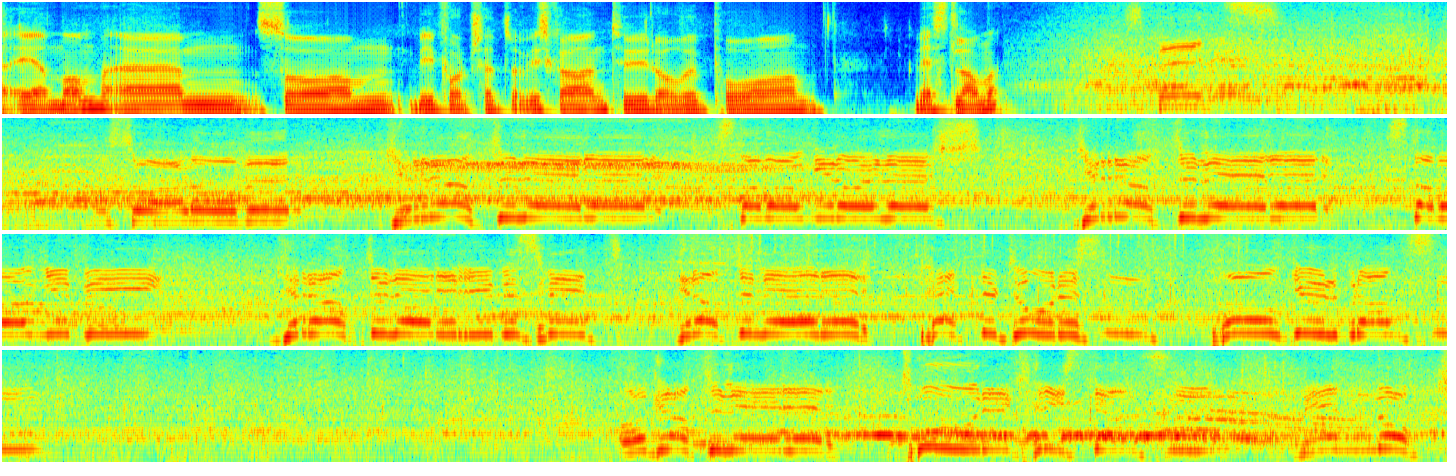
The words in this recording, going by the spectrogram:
eh, gjennom. Eh, Så vi fortsetter, og vi skal ha en tur over på Vestlandet. Spets. Og så er det over. Gratulerer, Stavanger Oilers! Gratulerer, Stavanger by! Gratulerer, Ruben Smith! Gratulerer, Petter Thoresen! Pål Gulbrandsen! Og gratulerer Tore Kristiansen med nok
